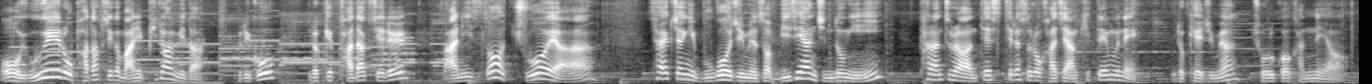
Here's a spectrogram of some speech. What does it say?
어, 의외로 바닥재가 많이 필요합니다. 그리고 이렇게 바닥재를 많이 써 주어야 사육장이 무거워지면서 미세한 진동이 타란툴라한테 스트레스로 가지 않기 때문에 이렇게 해주면 좋을 것 같네요.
